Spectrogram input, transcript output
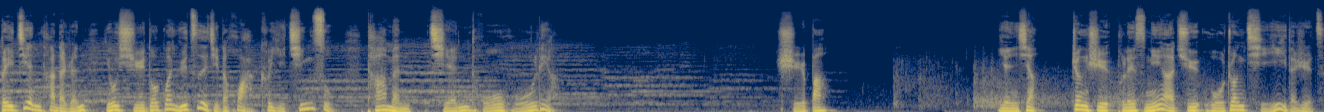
被践踏的人有许多关于自己的话可以倾诉，他们前途无量。十八，眼下正是普雷斯尼亚区武装起义的日子，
